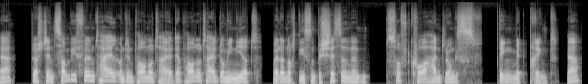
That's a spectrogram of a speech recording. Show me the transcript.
ja. Du hast den Zombie-Film-Teil und den Porno-Teil. Der Porno-Teil dominiert, weil er noch diesen beschissenen Softcore-Handlungs- Ding mitbringt. Ja?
